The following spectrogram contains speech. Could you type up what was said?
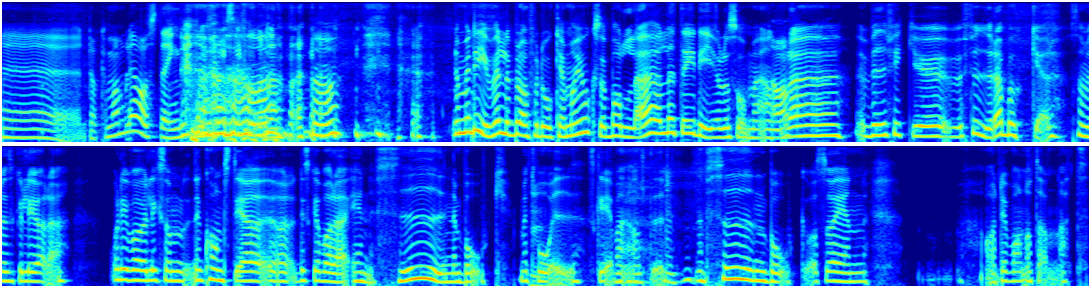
eh, då kan man bli avstängd. Ja, ja. ja men det är väldigt bra för då kan man ju också bolla lite idéer och så med andra. Vi fick ju fyra böcker som vi skulle göra. Och det var liksom den konstiga, ja, det ska vara en fin bok med två i, skrev han alltid. En fin bok och så en, ja det var något annat.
